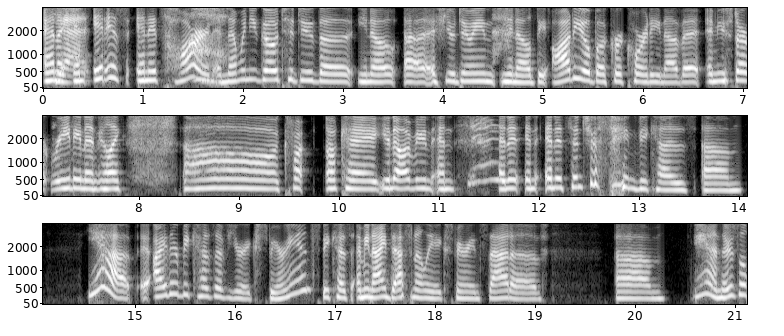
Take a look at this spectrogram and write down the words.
and yes. and it is and it's hard and then when you go to do the you know uh, if you're doing you know the audiobook recording of it and you start reading it and you're like oh okay you know i mean and yes. and it and, and it's interesting because um yeah either because of your experience because i mean i definitely experienced that of um man there's a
